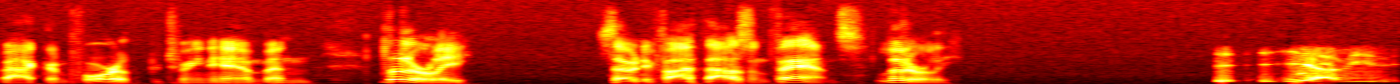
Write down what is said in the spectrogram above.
back and forth between him and literally 75,000 fans, literally. Yeah, I mean,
